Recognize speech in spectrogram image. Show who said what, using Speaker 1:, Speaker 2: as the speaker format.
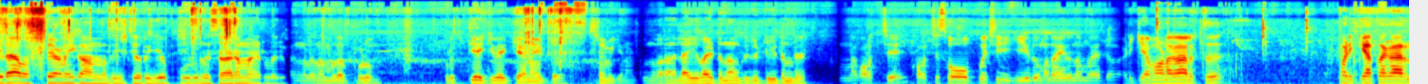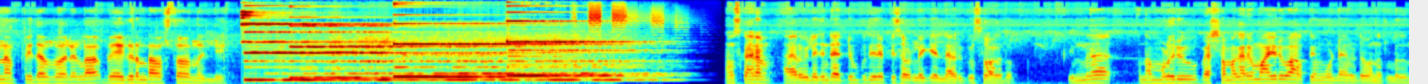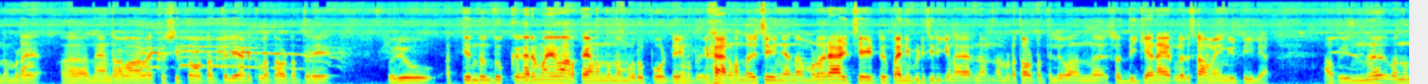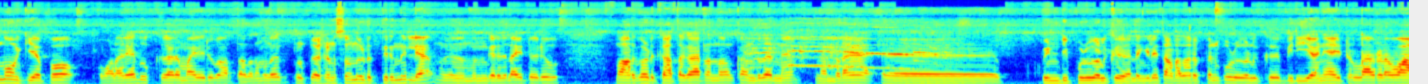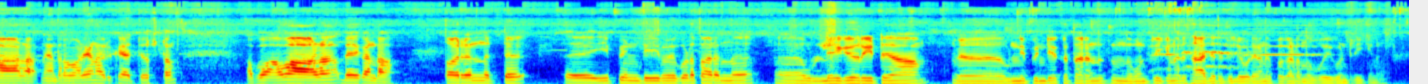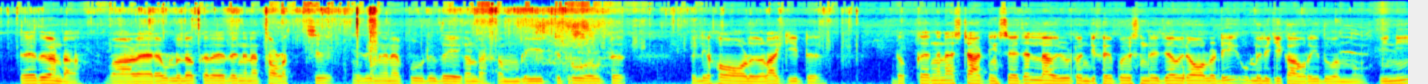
Speaker 1: ചെടിയുടെ അവസ്ഥയാണ് ഈ കാണുന്നത്. ഈ ചെറിയ പുഴു നിസ്സാരമായിട്ടുള്ള ഒരു ഞങ്ങൾ നമ്മളെപ്പോഴും വൃത്തിയാക്കി വെക്കാനായിട്ട് ശ്രമിക്കണം. എന്ന് പറയുന്നത് ലൈവായിട്ട് നമുക്ക് കിട്ടിയിട്ടുണ്ട്. കുറച്ച് കുറച്ച് സോപ്പ് ചീകിയതും അതായത് നമ്മൾ ഏറ്റവും പഠിക്കാൻ പോണ കാലത്ത് പഠിക്കാത്ത കാരണം ഇപ്പം ഇതേപോലെയുള്ള ബാഗ് ഇടേണ്ട അവസ്ഥ വന്നില്ലേ? നമസ്കാരം. ആയുർ വില്ലേജിന്റെ ഏറ്റവും പുതിയൊരു എപ്പിസോഡിലേക്ക് എല്ലാവർക്കും സ്വാഗതം. ഇന്ന് നമ്മളൊരു വിഷമകരമായൊരു വാർത്തയും കൊണ്ടാണ് വന്നിട്ടുള്ളത്. നമ്മുടെ നേന്ത്രവാഴ കൃഷിത്തോട്ടത്തിൽ അടുക്കളത്തോട്ടത്തിൽ ഒരു അത്യന്തം ദുഃഖകരമായ വാർത്തയാണെന്ന് നമ്മൾ റിപ്പോർട്ട് ചെയ്യണത്. കാരണം എന്താ വെച്ച് കഴിഞ്ഞാൽ നമ്മൾ ഒരാഴ്ചയായിട്ട് പനി പിടിച്ചിരിക്കണ കാരണം നമ്മുടെ തോട്ടത്തിൽ വന്ന് ശ്രദ്ധിക്കാനായിട്ടുള്ളൊരു സമയം കിട്ടിയില്ല. അപ്പോൾ ഇന്ന് വന്ന് നോക്കിയപ്പോൾ വളരെ ദുഃഖകരമായ ഒരു വാർത്ത. അത് നമ്മൾ പ്രിക്കോഷൻസ് ഒന്നും എടുത്തിരുന്നില്ല. മുൻകരുതലായിട്ടൊരു മാർഗം എടുക്കാത്ത കാരണം കൊണ്ട് തന്നെ നമ്മുടെ പിണ്ടിപ്പുഴുകൾക്ക് അല്ലെങ്കിൽ തടതരപ്പൻ പുഴുകൾക്ക് ബിരിയാണി ആയിട്ടുള്ള അവരുടെ വാഴ നേന്ത്രവാഴയാണ് അവർക്ക് ഏറ്റവും ഇഷ്ടം. അപ്പോൾ ആ വാഴ ദേ കണ്ട തുരന്നിട്ട് ഈ പിണ്ടിയും കൂടെ തുരന്ന് ഉള്ളിലേക്ക് കയറിയിട്ട് ആ ഉണ്ണിപ്പിണ്ടിയൊക്കെ തുരന്ന് തിന്നുകൊണ്ടിരിക്കുന്ന ഒരു സാഹചര്യത്തിലൂടെയാണ് ഇപ്പോൾ കടന്നു പോയിക്കൊണ്ടിരിക്കുന്നത് അതായത് കണ്ട വാഴയുടെ ഉള്ളിലൊക്കെ അതായത് ഇങ്ങനെ തുളച്ച് ഇതിങ്ങനെ പൂടി ഇതേ കണ്ട കംപ്ലീറ്റ് ത്രൂ ഔട്ട് വലിയ ഹോളുകളാക്കിയിട്ട് ഇതൊക്കെ ഇങ്ങനെ സ്റ്റാർട്ടിങ് സ്റ്റേജ് അല്ല. ഒരു ട്വന്റി ഫൈവ് പെർസെന്റേജ് അവർ ഓൾറെഡി ഉള്ളിലേക്ക് കവർ ചെയ്ത് വന്നു. ഇനി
